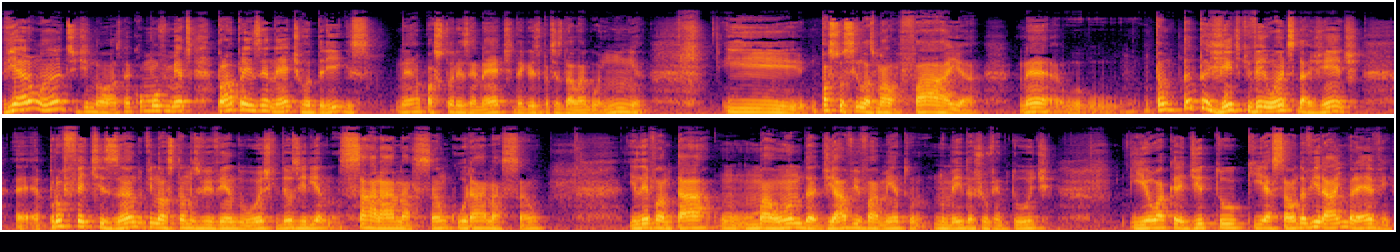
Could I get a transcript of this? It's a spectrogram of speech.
vieram antes de nós, né, com movimentos. A própria Zenete Rodrigues, né, a pastora Zenete, da Igreja Batista da Lagoinha, e o pastor Silas Malafaia, né, então tanta gente que veio antes da gente, é, profetizando o que nós estamos vivendo hoje, que Deus iria sarar a nação, curar a nação e levantar um, uma onda de avivamento no meio da juventude. E eu acredito que essa onda virá em breve.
